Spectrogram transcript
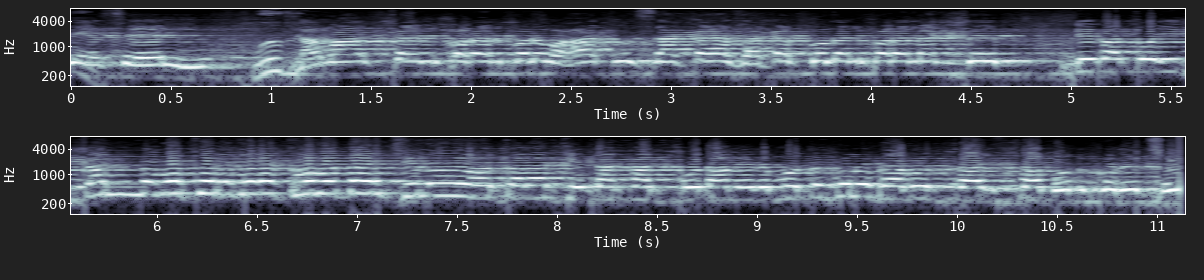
দিয়েছেন নামাজ কায়েম করার হাত প্রদান করা লাগবে। বিগত একান্ন বছরে যারা ক্ষমতায় ছিল তারা কি যাকাত প্রদানের মতো কোনো ব্যবস্থা স্থাপন করেছে?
